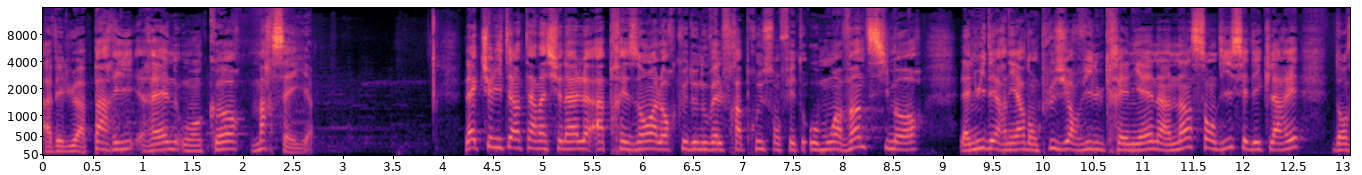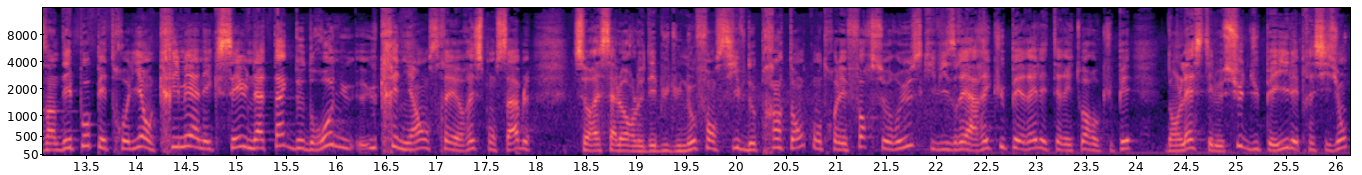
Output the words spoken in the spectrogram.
avaient lieu à Paris, Rennes ou encore Marseille. L'actualité internationale à présent, alors que de nouvelles frappes russes ont fait au moins 26 morts la nuit dernière dans plusieurs villes ukrainiennes. Un incendie s'est déclaré dans un dépôt pétrolier en Crimée annexée. Une attaque de drones ukrainiens en serait responsable. Serait-ce alors le début d'une offensive de printemps contre les forces russes qui viserait à récupérer les territoires occupés dans l'est et le sud du pays? Les précisions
